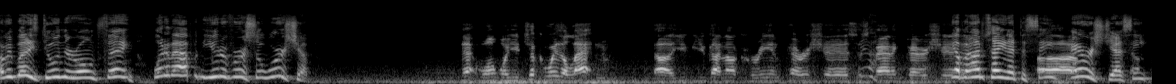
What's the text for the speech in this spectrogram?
everybody's doing their own thing. What happened to universal worship? That well, when you took away the Latin, uh, you you got now Korean parishes, Hispanic parishes. Yeah, but I'm saying at the same Uh, parish, Jesse.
